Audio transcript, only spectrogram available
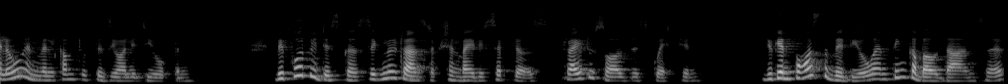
Hello and welcome to Physiology Open. Before we discuss signal transduction by receptors, try to solve this question. You can pause the video and think about the answer.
